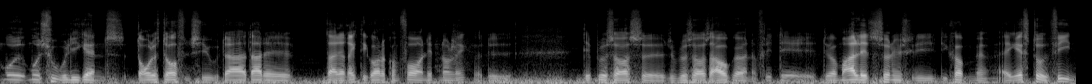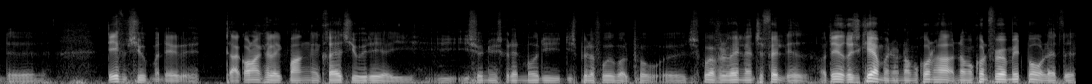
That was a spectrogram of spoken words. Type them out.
mod, mod Superligans dårligste offensiv, der, der, er det, der er det rigtig godt at komme foran 1-0, ikke? Og det, det blev så også, øh, det blev så også afgørende, fordi det, det var meget lidt Sønderjyske, de, de kom med. AGF stod fint øh, defensivt, men det, der er godt nok heller ikke mange øh, kreative idéer i, i, i Sønderjysk, og den måde, de, de spiller fodbold på. Øh, det skulle i hvert fald være en eller anden tilfældighed. Og det risikerer man jo, når man kun, har, når man kun fører midtmål, at, øh,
